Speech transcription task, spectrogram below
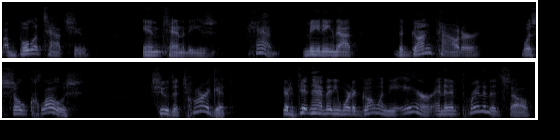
a, a bullet tattoo in Kennedy's head, meaning that the gunpowder was so close to the target that it didn't have anywhere to go in the air and it imprinted itself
